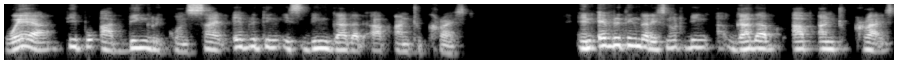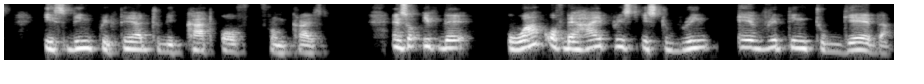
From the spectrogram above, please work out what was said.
where people are being reconciled. Everything is being gathered up unto Christ. And everything that is not being gathered up unto Christ is being prepared to be cut off from Christ. And so, if the work of the high priest is to bring everything together,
